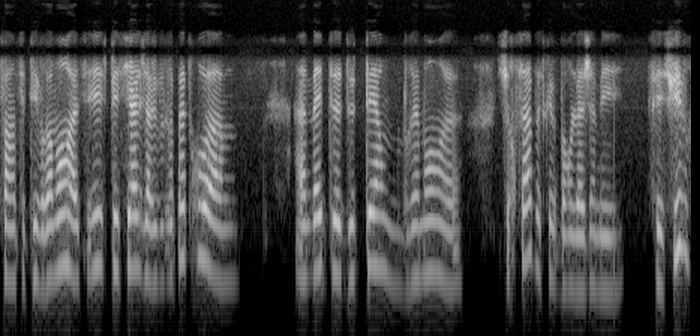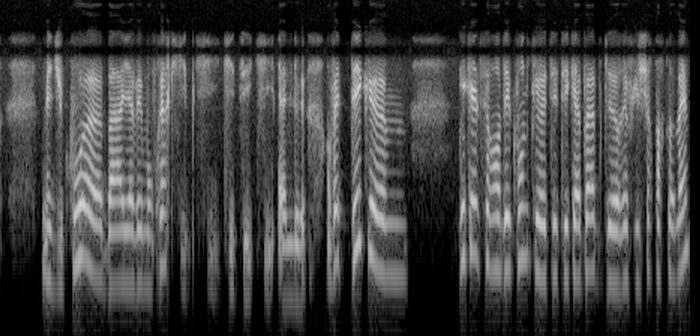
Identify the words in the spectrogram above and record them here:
Enfin, c'était vraiment assez spécial. J'arriverais pas trop à, à mettre de termes vraiment euh, sur ça parce que bon, on l'a jamais fait suivre. Mais du coup, euh, bah, il y avait mon frère qui, qui, qui était, qui, elle, en fait, dès que, dès qu'elle se rendait compte que tu étais capable de réfléchir par toi-même,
